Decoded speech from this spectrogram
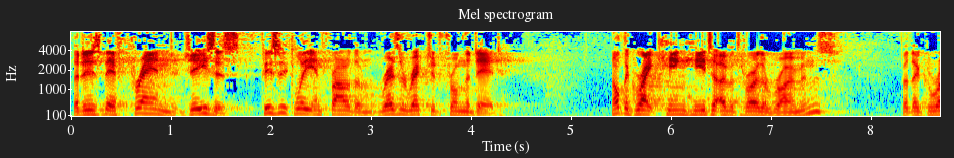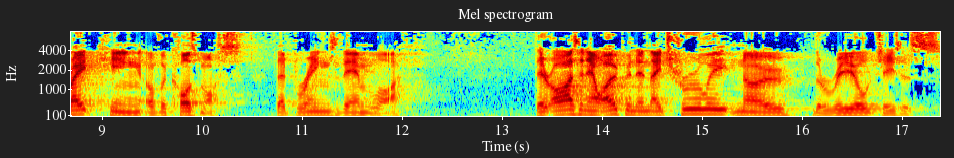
That it is their friend, Jesus, physically in front of them, resurrected from the dead. Not the great king here to overthrow the Romans, but the great king of the cosmos that brings them life. Their eyes are now opened and they truly know the real Jesus.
